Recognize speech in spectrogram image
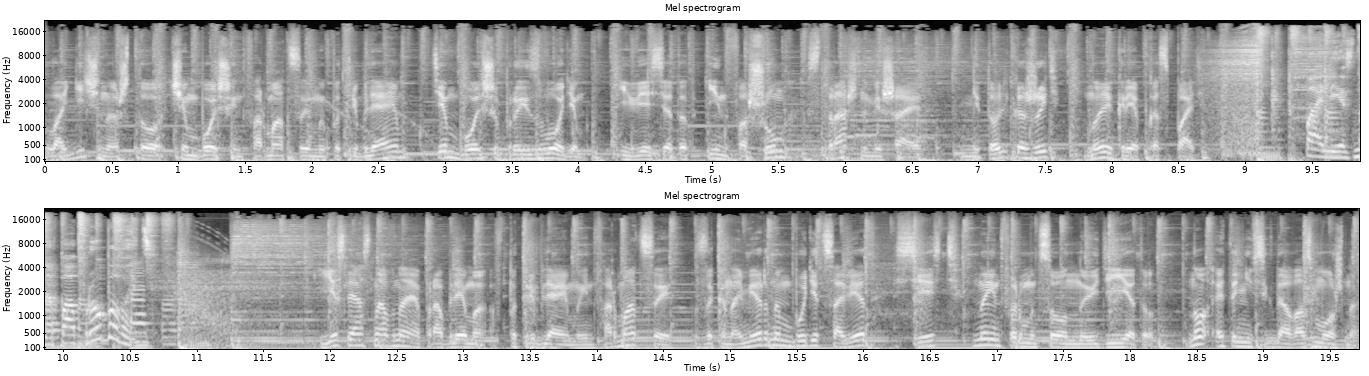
Логично, что чем больше информации мы потребляем, тем больше производим. И весь этот инфошум страшно мешает не только жить, но и крепко спать. Полезно попробовать. Если основная проблема в потребляемой информации, закономерным будет совет сесть на информационную диету. Но это не всегда возможно.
